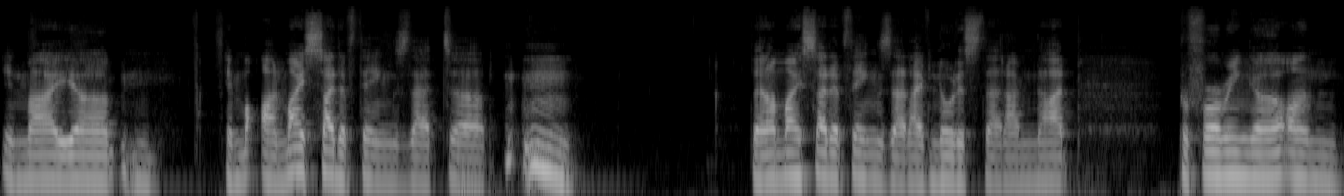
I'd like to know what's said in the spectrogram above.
in my uh, in, on my side of things that uh, that on my side of things that I've noticed that I'm not performing uh, on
